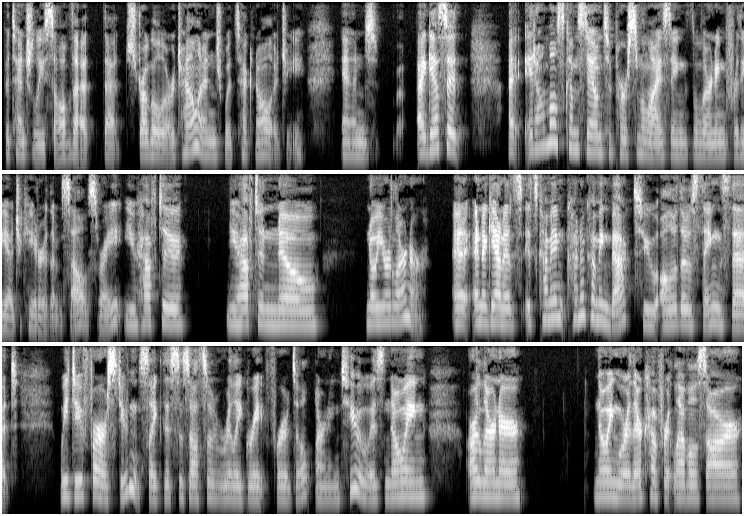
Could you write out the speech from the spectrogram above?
potentially solve that that struggle or challenge with technology. And i guess it it almost comes down to personalizing the learning for the educator themselves right? You have to you have to know know your learner and, and again it's it's coming kind of coming back to all of those things that we do for our students. Like this is also really great for adult learning too, is knowing our learner, knowing where their comfort levels are,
